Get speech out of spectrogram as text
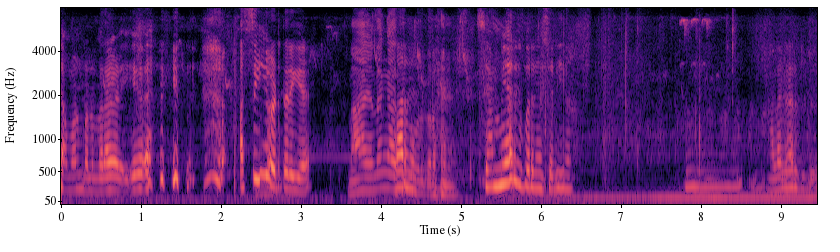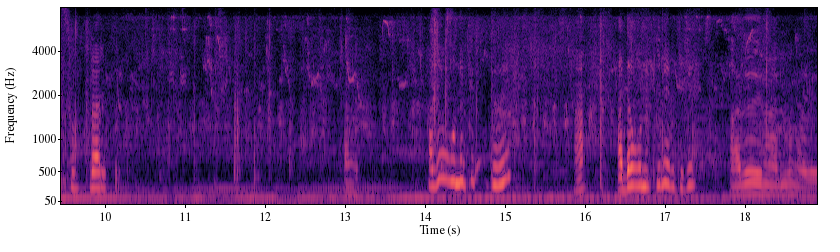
கமெண்ட் பண்ண போறாங்க அசிங்கம் எடுத்துறீங்க. நான் என்னங்க கொடுத்துறேன் செம்மையா இருக்கு பாருங்க செடிதான் ம், அழகா இருக்குது. சூப்பரா இருக்கு. அதோ ஒண்ணு கீழே இருக்குது. ஆ? அதோ ஒண்ணு கீழே இருக்குது. அது இல்லைங்க அது.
